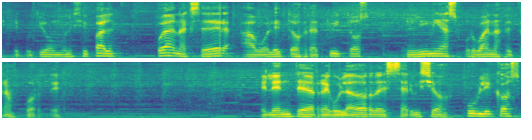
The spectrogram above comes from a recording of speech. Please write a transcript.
Ejecutivo Municipal puedan acceder a boletos gratuitos en líneas urbanas de transporte. El ente regulador de servicios públicos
